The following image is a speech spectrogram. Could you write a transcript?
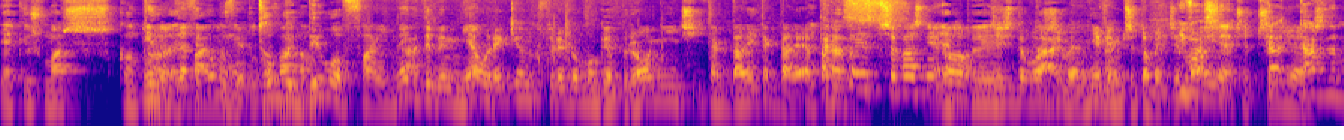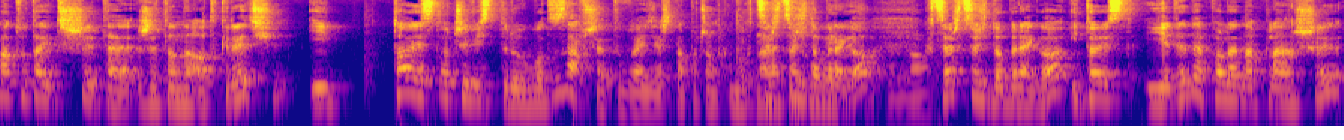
jak już masz Nie kontrolę no, dlatego fajną mówię, to by było fajne, Tak. gdybym miał region, którego mogę bronić i tak dalej, i tak dalej. A I tak to jest przeważnie, o, jakby- gdzieś dołożyłem. tak. nie wiem, czy to będzie I moje, właśnie, czy ka- czyje. każdy ma tutaj trzy te żetony odkryć i to jest oczywisty ruch, bo ty zawsze tu wejdziesz na początku, bo chcesz ale coś dobrego, tym, no. chcesz coś dobrego i to jest jedyne pole na planszy,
